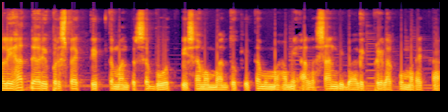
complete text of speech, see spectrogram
Melihat dari perspektif teman tersebut bisa membantu kita memahami alasan di balik perilaku mereka.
